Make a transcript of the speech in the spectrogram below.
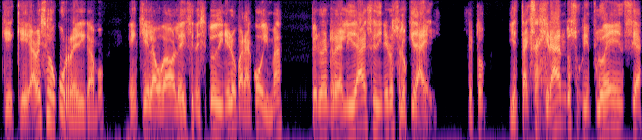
que, que, a veces ocurre, digamos, en que el abogado le dice necesito dinero para coima, pero en realidad ese dinero se lo queda a él, ¿cierto? Y está exagerando sus influencias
